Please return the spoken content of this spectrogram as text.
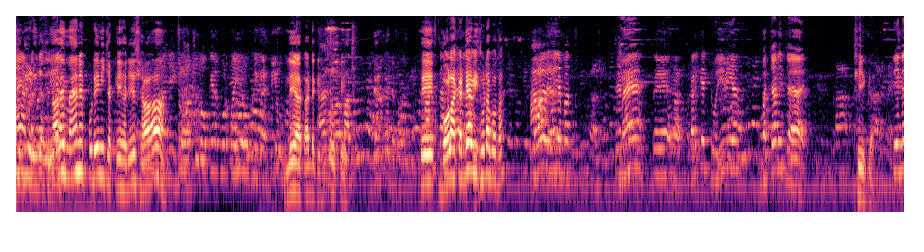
ਸਿੱਧੀ ਹੋਣੀ ਚਾਹੀਦੀ ਨਾਲੇ ਮੈਂ ਨੇ ਪੁੜੇ ਨਹੀਂ ਚੱਕੇ ਹਜੇ ਸ਼ਾਹ। ਓਕੇ ਰਿਪੋਰਟ ਪਾਈ ਉਹ ਆਪਣੀ ਗਰੰਟੀ ਹੋ ਲਿਆ ਕੱਢ ਕੇ ਓਕੇ। ਤੇ ਬੋਲਾ ਕੱਢਿਆ ਵੀ ਥੋੜਾ ਬਹੁਤਾ? ਬੋਲਾ ਦੇ ਜੀ ਆਪਾਂ। ਮੈਂ ਤੇ ਤੜਕੇ ਚੋਈ ਵੀ ਆ ਬੱਚਾ ਵੀ ਜਾਇਆ ਹੈ। ਠੀਕ ਆ। 3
